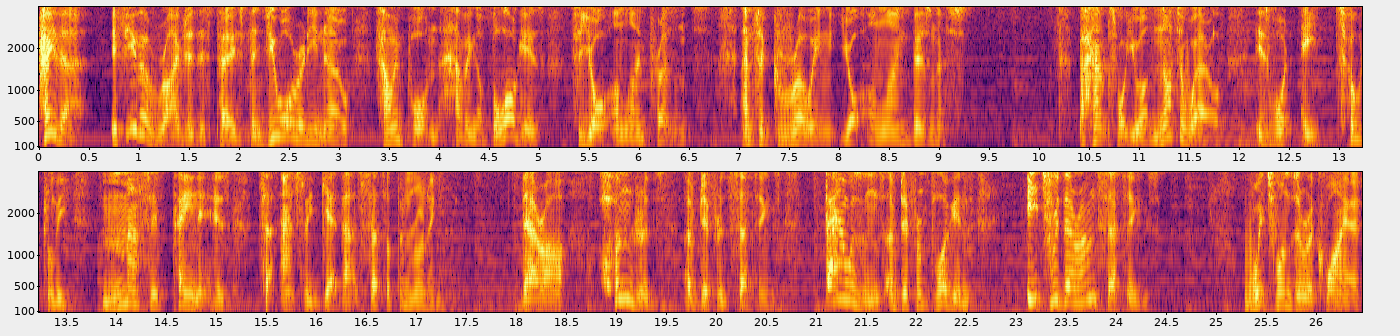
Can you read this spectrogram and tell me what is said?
Hey there! If you've arrived at this page, then you already know how important having a blog is to your online presence and to growing your online business. Perhaps what you are not aware of is what a totally massive pain it is to actually get that set up and running. There are hundreds of different settings, thousands of different plugins, each with their own settings. Which ones are required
